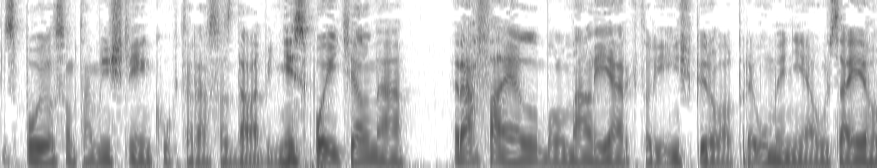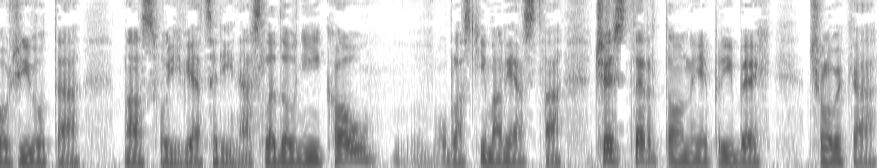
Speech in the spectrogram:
spojil som tam myšlienku, ktorá sa zdala byť nespojiteľná Rafael bol maliar, ktorý inšpiroval pre umenie a už za jeho života mal svojich viacerých nasledovníkov v oblasti maliarstva. Chesterton je príbeh človeka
